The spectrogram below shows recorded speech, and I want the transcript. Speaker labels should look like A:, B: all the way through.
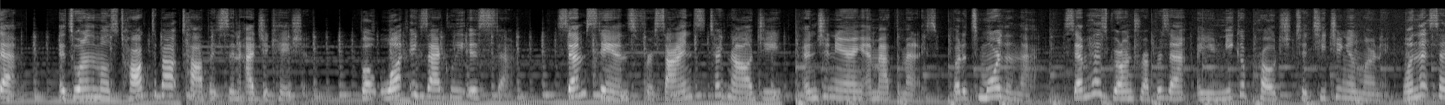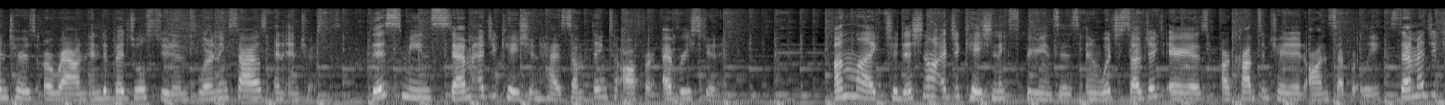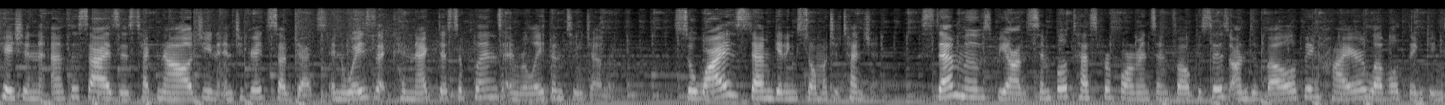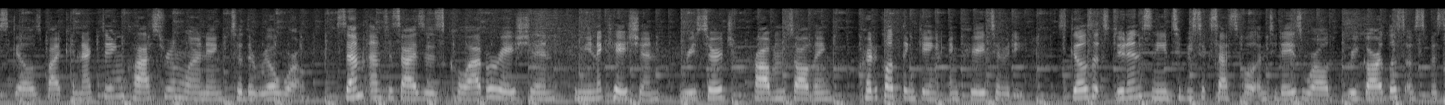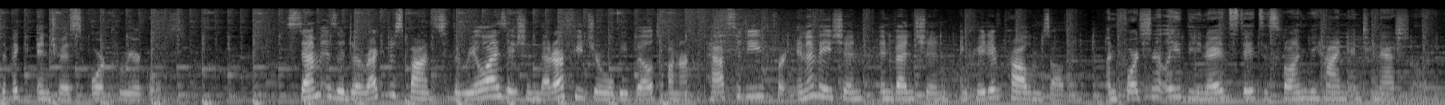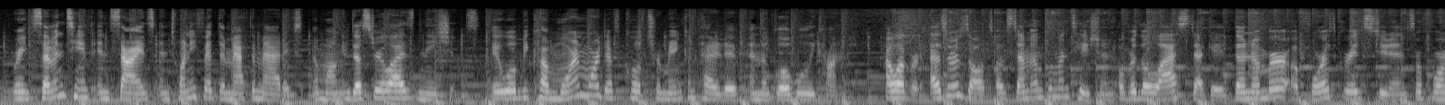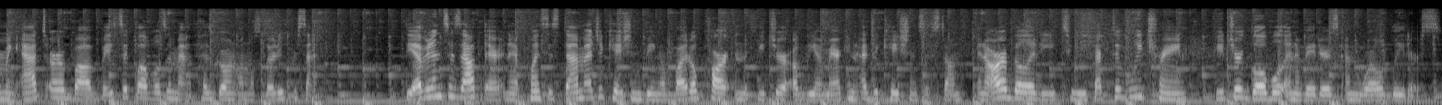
A: STEM. It's one of the most talked about topics in education. But what exactly is STEM? STEM stands for science, technology, engineering, and mathematics, but it's more than that. STEM has grown to represent a unique approach to teaching and learning, one that centers around individual students' learning styles and interests. This means STEM education has something to offer every student. Unlike traditional education experiences in which subject areas are concentrated on separately, STEM education emphasizes technology and integrates subjects in ways that connect disciplines and relate them to each other. So why is STEM getting so much attention? STEM moves beyond simple test performance and focuses on developing higher level thinking skills by connecting classroom learning to the real world. STEM emphasizes collaboration, communication, research, problem solving, critical thinking, and creativity, skills that students need to be successful in today's world regardless of specific interests or career goals. STEM is a direct response to the realization that our future will be built on our capacity for innovation, invention, and creative problem solving. Unfortunately, the United States is falling behind internationally, ranked 17th in science and 25th in mathematics among industrialized nations. It will become more and more difficult to remain competitive in the global economy. However, as a result of STEM implementation over the last decade, the number of fourth grade students performing at or above basic levels in math has grown almost 30%. The evidence is out there and it points to STEM education being a vital part in the future of the American education system and our ability to effectively train future global innovators and world leaders.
